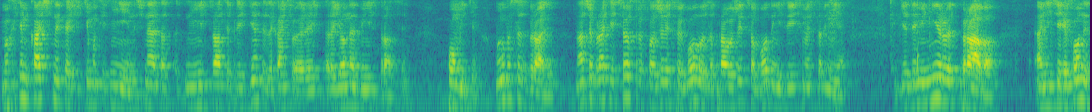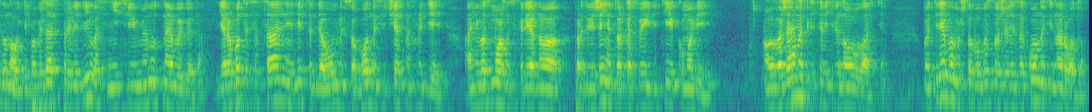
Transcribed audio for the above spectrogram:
Мы хотим качественных и ощутимых изменений, начиная от администрации президента и заканчивая рай- районной администрацией. Помните, мы вас избрали. Наши братья и сестры сложили свои головы за право жить в свободной независимой стране, где доминирует право, а не телефонный звонок, где побеждает справедливость, а не сиюминутная выгода, где работают социальные лифты для умных, свободных и честных людей, а не возможность карьерного продвижения только своих детей и кумовей. Уважаемые представители новой власти, мы требуем, чтобы вы служили закону и народу.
